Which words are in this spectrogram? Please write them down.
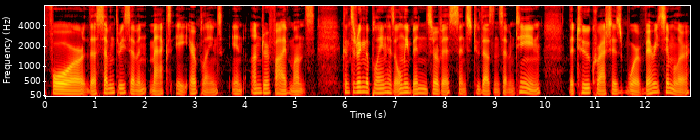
for the 737 MAX 8 airplanes in under five months. Considering the plane has only been in service since 2017, the two crashes were very similar.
